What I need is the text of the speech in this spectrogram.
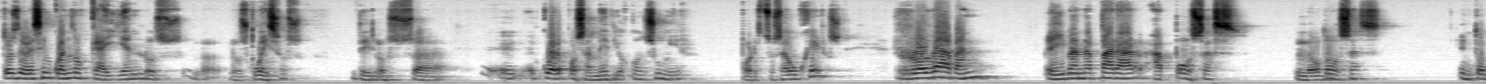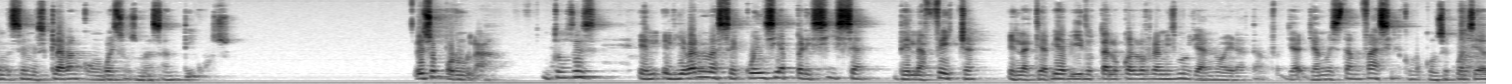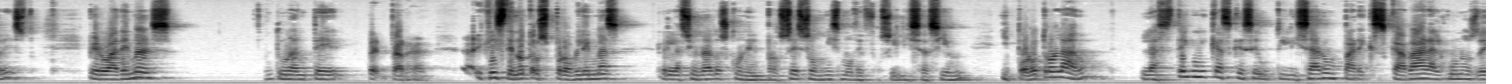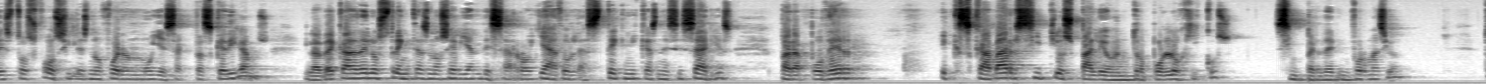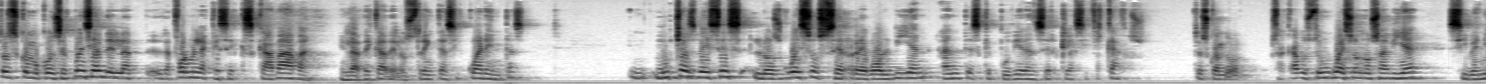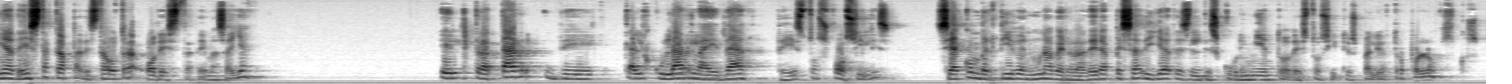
Entonces de vez en cuando caían los, los huesos de los, ah, eh, cuerpos a medio consumir por estos agujeros. Rodaban e iban a parar a pozas lodosas en donde se mezclaban con huesos más antiguos. Eso por un lado. Entonces, el, llevar una secuencia precisa de la fecha en la que había habido tal o cual organismo ya no era tan ya, ya no es tan fácil como consecuencia de esto. Pero además, durante existen otros problemas relacionados con el proceso mismo de fosilización y por otro lado, las técnicas que se utilizaron para excavar algunos de estos fósiles no fueron muy exactas que digamos. La década de los 30 no se habían desarrollado las técnicas necesarias para poder excavar sitios paleoantropológicos sin perder información. Entonces, como consecuencia de la, forma en la que se excavaba en la década de los 30 y 40, muchas veces los huesos se revolvían antes que pudieran ser clasificados. Entonces, cuando sacaba usted un hueso, no sabía si venía de esta capa, de esta otra o de esta de más allá el tratar de calcular la edad de estos fósiles se ha convertido en una verdadera pesadilla desde el descubrimiento de estos sitios paleoantropológicos.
